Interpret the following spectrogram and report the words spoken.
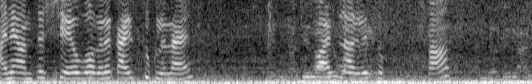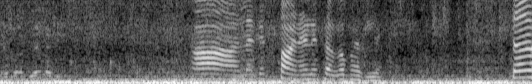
आणि आमचं शेव वगैरे काहीच सुकलं नाही. वाट लागली सुक हा? हा लगेच पाण्याने सगळं भरले तर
